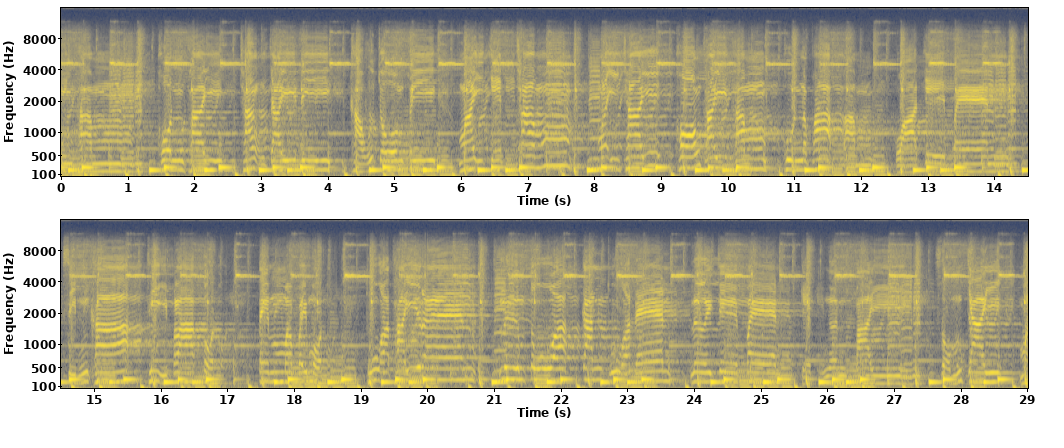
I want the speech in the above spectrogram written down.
ยทำคนไทยช่างใจดี เขาโจมตี ไม่เจ็บช้ำไม่ใช้ของไทยทำคุณภาพต่ำกว่าเจแปน สินค้าที่ปรากฏ เต็มมาไปหมด ทั่วไทยแลนลืมตัวกันทั่วแดน เลยเจแปน เก็บเงินไป สมใจมน้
